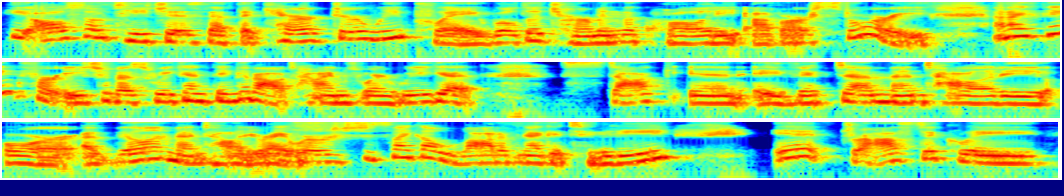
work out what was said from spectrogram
He also teaches that the character we play will determine the quality of our story. And I think for each of us, we can think about times where we get stuck in a victim mentality or a villain mentality, right? Where it's just like a lot of negativity. It drastically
